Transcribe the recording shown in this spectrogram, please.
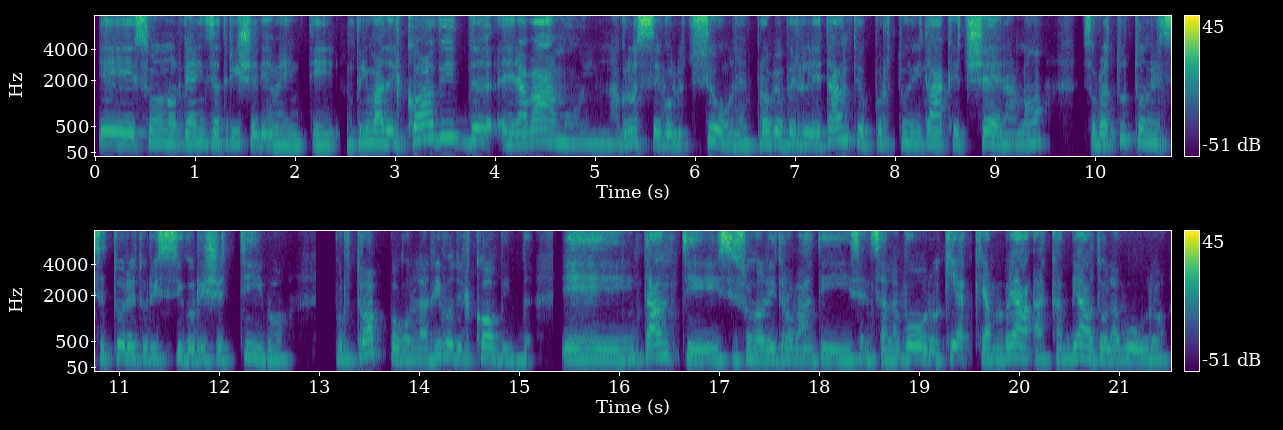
e sono un'organizzatrice di eventi. Prima del Covid eravamo in una grossa evoluzione proprio per le tante opportunità che c'erano, soprattutto nel settore turistico ricettivo. Purtroppo con l'arrivo del Covid in tanti si sono ritrovati senza lavoro, chi ha, cambia- ha cambiato lavoro.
